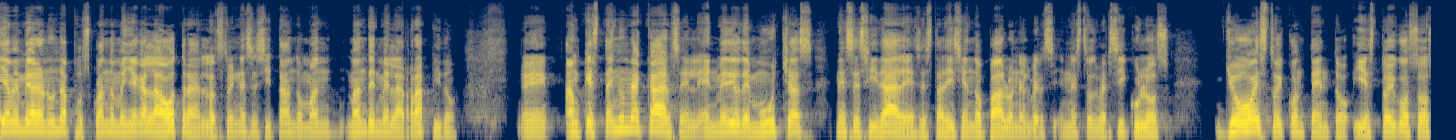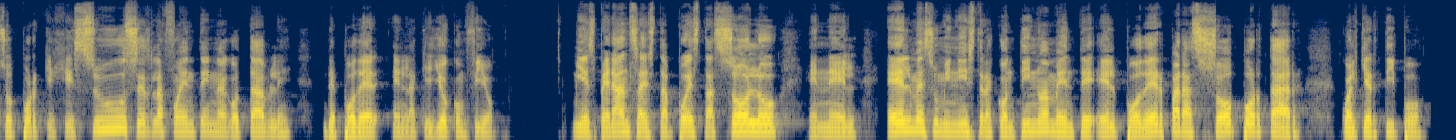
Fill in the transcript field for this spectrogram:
ya me enviaron una, pues cuando me llega la otra, la estoy necesitando, mándenmela rápido. Eh, aunque está en una cárcel en medio de muchas necesidades, está diciendo Pablo en, en estos versículos, yo estoy contento y estoy gozoso porque Jesús es la fuente inagotable de poder en la que yo confío. Mi esperanza está puesta solo en Él. Él me suministra continuamente el poder para soportar cualquier tipo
